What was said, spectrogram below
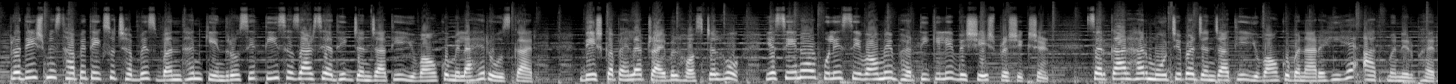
प्रदेश में स्थापित 126 बंधन केंद्रों से 30,000 से अधिक जनजातीय युवाओं को मिला है रोज़गार। देश का पहला ट्राइबल हॉस्टल हो या सेना और पुलिस सेवाओं में भर्ती के लिए विशेष प्रशिक्षण। सरकार हर मोर्चे पर जनजातीय युवाओं को बना रही है आत्मनिर्भर।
